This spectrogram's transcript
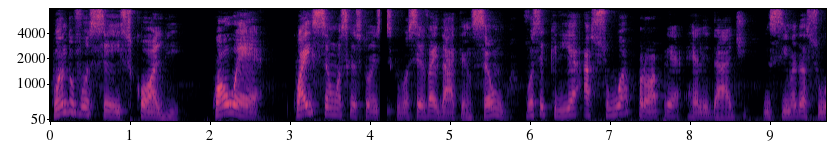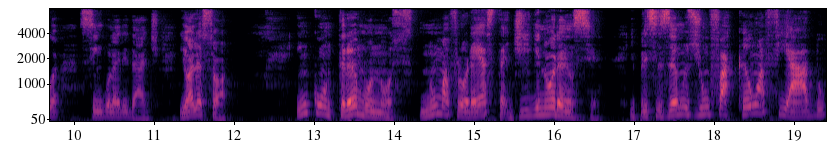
quando você escolhe qual é quais são as questões que você vai dar atenção, você cria a sua própria realidade em cima da sua singularidade. E olha só, encontramos-nos numa floresta de ignorância e precisamos de um facão afiado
